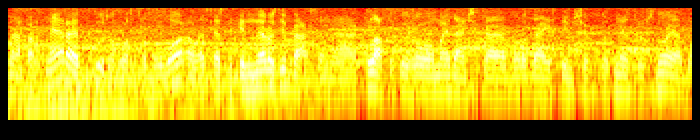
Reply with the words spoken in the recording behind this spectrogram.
на партнера. Дуже гостро було, але все ж таки не розібрався на клаптику ігрового майданчика Борода із тим, щоб з незручною або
